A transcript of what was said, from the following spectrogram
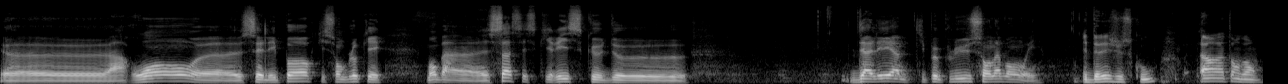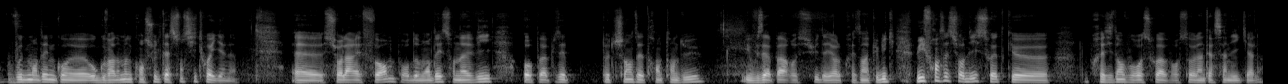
à Rouen, c'est les ports qui sont bloqués. Bon ben ça, c'est ce qui risque de d'aller un petit peu plus en avant, oui. Et d'aller jusqu'où? En attendant, vous demandez euh, au gouvernement une consultation citoyenne euh, sur la réforme pour demander son avis au peuple. Vous avez peu de chances d'être entendu. Il ne vous a pas reçu d'ailleurs le président de la République. 8 Français sur 10 souhaitent que le président vous reçoive, reçoive l'intersyndical.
